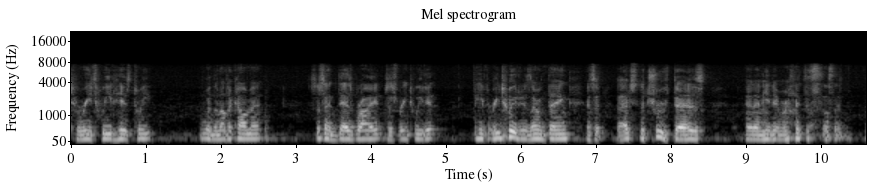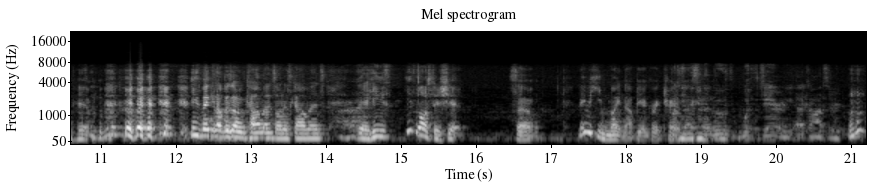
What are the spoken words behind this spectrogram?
to retweet his tweet with another comment. So saying Dez Bryant just retweet it. He retweeted his own thing and said, "That's the truth, Dez." And then he didn't really it still said him. he's making up his own comments on his comments. Yeah, he's he's lost his shit. So maybe he might not be a great But he was in the booth with Jerry at a concert. Mhm.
